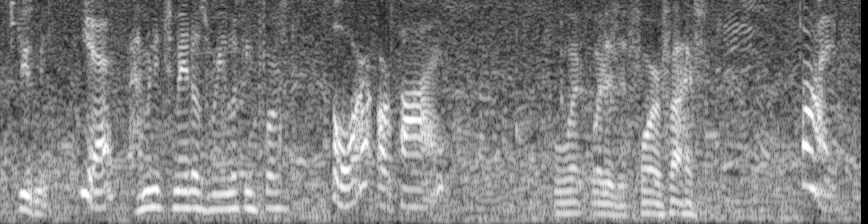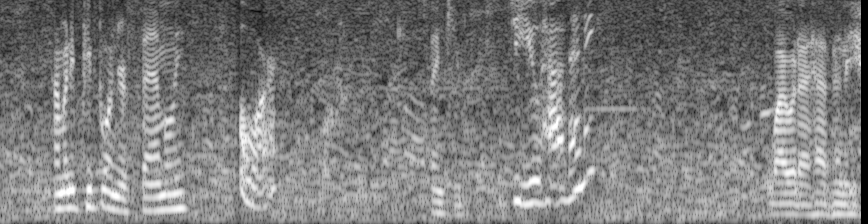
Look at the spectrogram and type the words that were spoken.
Excuse me. Yes. How many tomatoes were you looking for? Four or five? What, what is it, four or five? Five. How many people in your family? Four. Thank you. Do you have any? Why would I have any?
